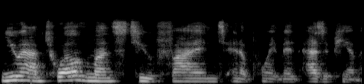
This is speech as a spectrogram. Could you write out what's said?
you have 12 months to find an appointment as a PMF.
